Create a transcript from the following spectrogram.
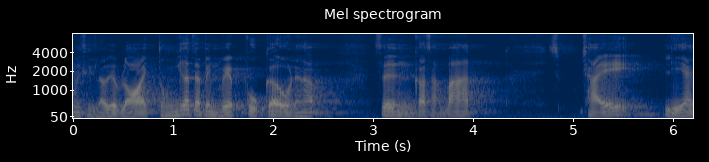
มือถือเราเรียบร้อย ตรงนี้ก็จะเป็นเว็บ Google นะครับ ซึ่งก็สามารถใช้เรียน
